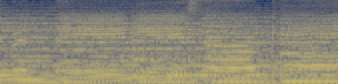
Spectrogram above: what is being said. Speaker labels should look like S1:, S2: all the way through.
S1: everything is okay.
